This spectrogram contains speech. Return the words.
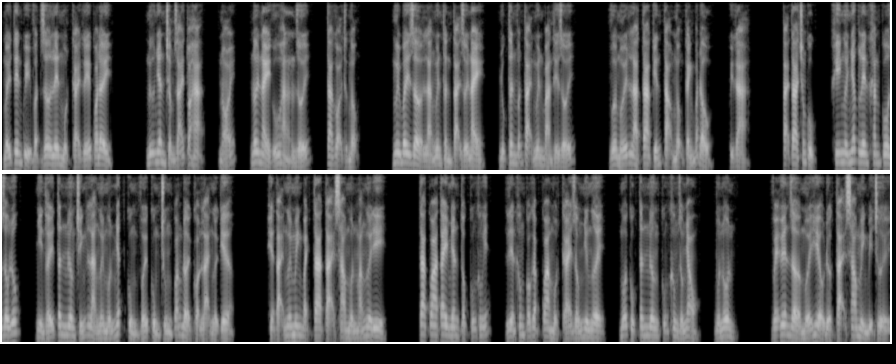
Mấy tên quỷ vật dơ lên một cái ghế qua đây. Nữ nhân chậm rãi tọa hạ, nói, nơi này ưu hàng giới, ta gọi thực động. ngươi bây giờ là nguyên thần tại giới này, nhục thân vẫn tại nguyên bản thế giới vừa mới là ta kiến tạo mộng cảnh bắt đầu, quỷ gà. Tại ta trong cục, khi ngươi nhắc lên khăn cô dâu lúc, nhìn thấy tân nương chính là ngươi muốn nhất cùng với cùng chung quãng đời còn lại người kia. Hiện tại ngươi minh bạch ta tại sao muốn mắng ngươi đi. Ta qua tay nhân tộc cũng không ít, liền không có gặp qua một cái giống như ngươi, mỗi cục tân nương cũng không giống nhau, buồn nôn. Vệ uyên giờ mới hiểu được tại sao mình bị chửi.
